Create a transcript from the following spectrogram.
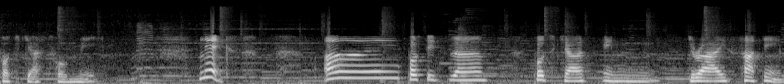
podcast for me. Next, I posted the podcast in July 13.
